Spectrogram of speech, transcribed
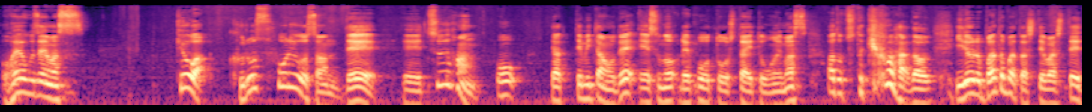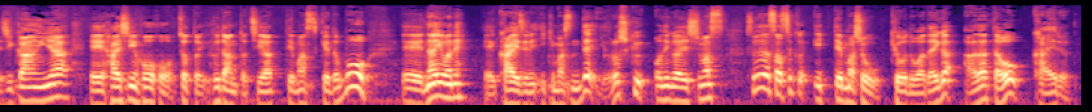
おはようございます。今日はクロスフォリオさんで、えー、通販をやってみたので、えー、そのレポートをしたいと思います。あとちょっと今日はあのいろいろバタバタしてまして時間や、えー、配信方法ちょっと普段と違ってますけども、え内容はね変えずにいきますんでよろしくお願いします。それでは早速いってみましょう。今日の話題があなたを変える。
